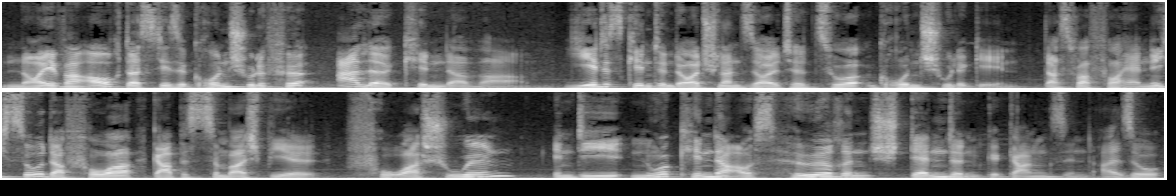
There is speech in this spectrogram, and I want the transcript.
Neu war auch, dass diese Grundschule für alle Kinder war. Jedes Kind in Deutschland sollte zur Grundschule gehen. Das war vorher nicht so. Davor gab es zum Beispiel Vorschulen, in die nur Kinder aus höheren Ständen gegangen sind. Also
